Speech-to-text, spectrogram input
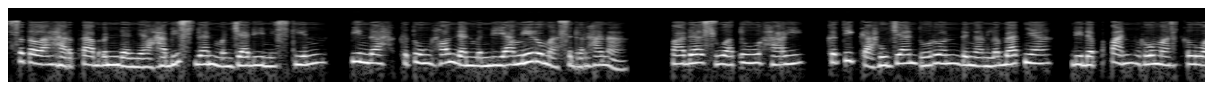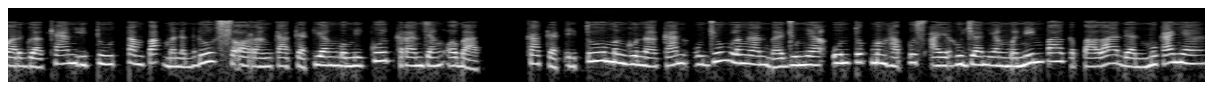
setelah harta bendanya habis dan menjadi miskin, pindah ke Tung Hon dan mendiami rumah sederhana. Pada suatu hari, ketika hujan turun dengan lebatnya, di depan rumah keluarga Ken itu tampak meneduh seorang kakek yang memikul keranjang obat. Kakek itu menggunakan ujung lengan bajunya untuk menghapus air hujan yang menimpa kepala dan mukanya,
